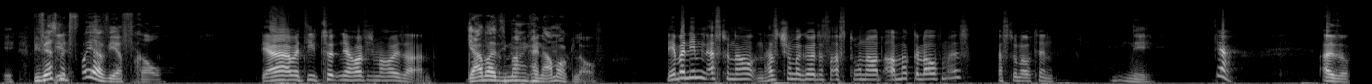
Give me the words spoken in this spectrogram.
okay. Wie wär's Die- mit Feuerwehrfrau? Ja, aber die zünden ja häufig mal Häuser an. Ja, aber sie machen keinen Amoklauf. Nee, aber neben den Astronauten. Hast du schon mal gehört, dass Astronaut Amok gelaufen ist? Astronautin. Nee. Ja. Also,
